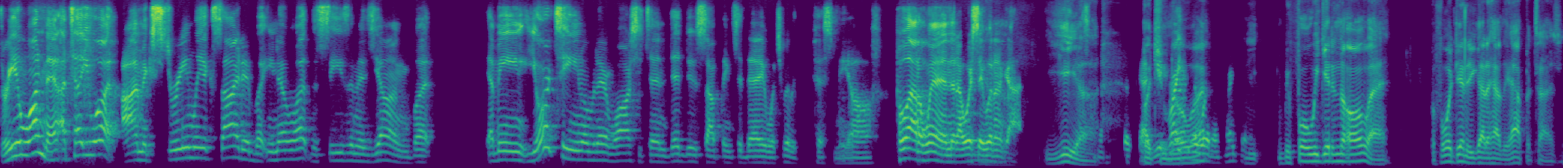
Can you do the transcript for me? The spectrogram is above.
Three and one, man. I tell you what, I'm extremely excited, but you know what? The season is young. But I mean, your team over there in Washington did do something today, which really pissed me off. Pull out a win that I wish they wouldn't have got. Yeah. But you right know what? Right before we get into all that, before dinner, you got to have the appetizer.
